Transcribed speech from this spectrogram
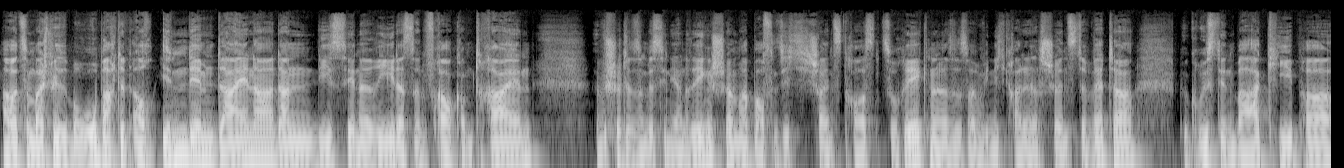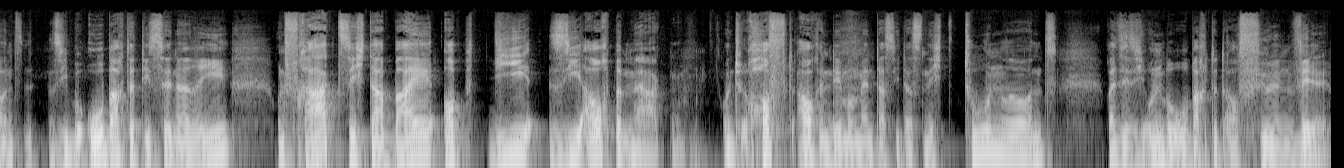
Aber zum Beispiel, sie beobachtet auch in dem Diner dann die Szenerie, dass eine Frau kommt rein, schüttet so ein bisschen ihren Regenschirm ab. Offensichtlich scheint es draußen zu regnen, also ist irgendwie nicht gerade das schönste Wetter. Begrüßt den Barkeeper und sie beobachtet die Szenerie und fragt sich dabei, ob die sie auch bemerken. Und hofft auch in dem Moment, dass sie das nicht tun, so und weil sie sich unbeobachtet auch fühlen will.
